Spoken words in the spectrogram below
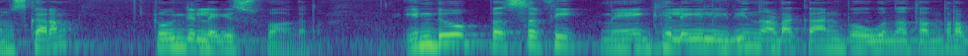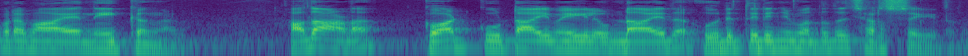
നമസ്കാരം. ട്രൂൻഡിലേക്ക് സ്വാഗതം. ഇൻഡോ പസഫിക് മേഖലയിൽ ഇനി നടക്കാൻ പോകുന്ന തന്ത്രപരമായ നീക്കങ്ങൾ. അതാണ് ക്വാഡ് കൂട്ടായ്മയിൽ ഉണ്ടായത് ഉരുത്തിരിഞ്ഞു വന്നത് ചർച്ച ചെയ്തത്.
